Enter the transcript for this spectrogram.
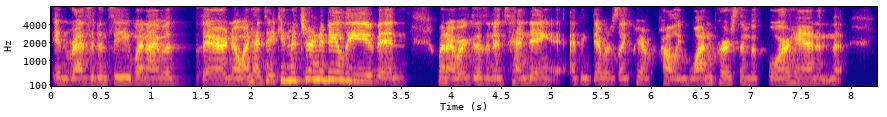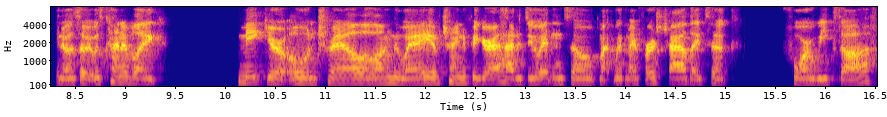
in residency when I was there. No one had taken maternity leave, and when I worked as an attending, I think there was like probably one person beforehand, and the, you know, so it was kind of like make your own trail along the way of trying to figure out how to do it. And so my, with my first child, I took four weeks off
